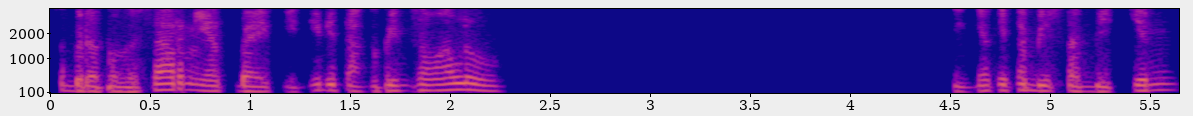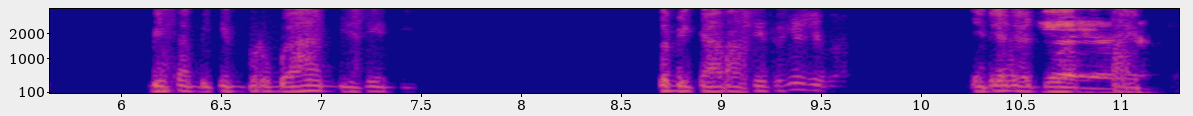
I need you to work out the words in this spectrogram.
seberapa besar niat baik ini ditangkepin sama lo. Sehingga kita bisa bikin bisa bikin perubahan di sini. Lebih ke arah situnya sih, Pak. Jadi ada dua iya, type. Iya.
